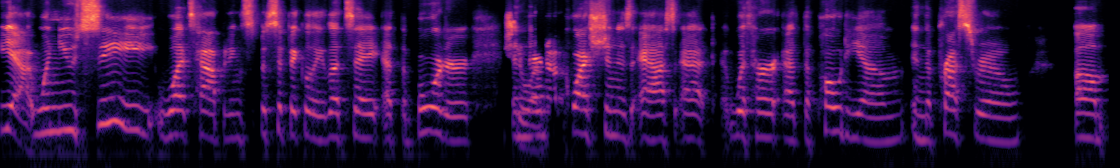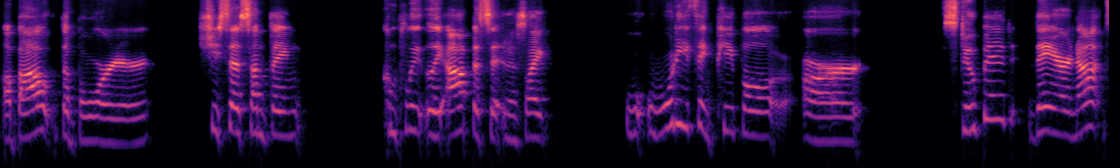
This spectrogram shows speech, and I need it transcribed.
yeah when you see what's happening specifically let's say at the border sure. and then a question is asked at with her at the podium in the press room um, about the border she says something completely opposite and it's like what do you think people are stupid they are not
